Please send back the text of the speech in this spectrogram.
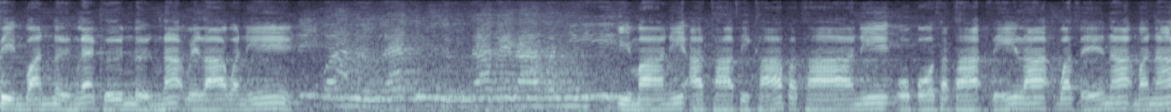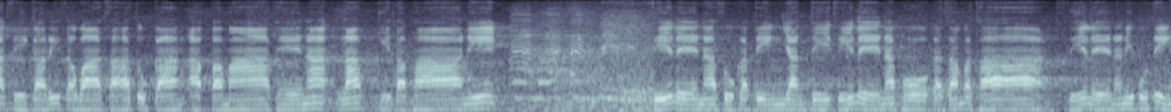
สิ้นวันหนึ่งและคืนหนึ่งณเวลาวันนี้สิ้นวันหนึ่งและคืนหนึ่งณเวลาวันนี้ อิมานิอัฏฐาสิกขาปทานิโอโปสถะศีละวเสนะมณสิการิตวาสาตุกังอัปปมาเทนะลักกิตภานิอามาทันเตสีเลนะสุกติงยันติสีเลนะโพกสัมปทาสีเลนะนิพุติง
